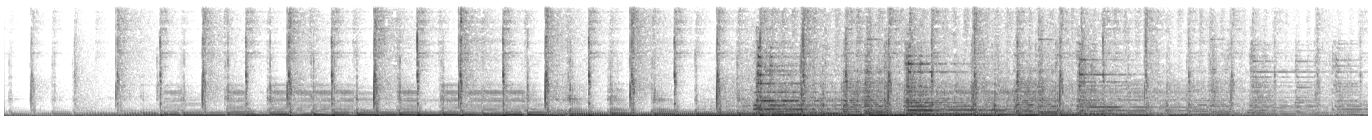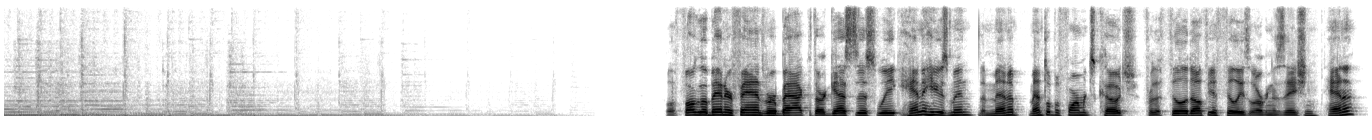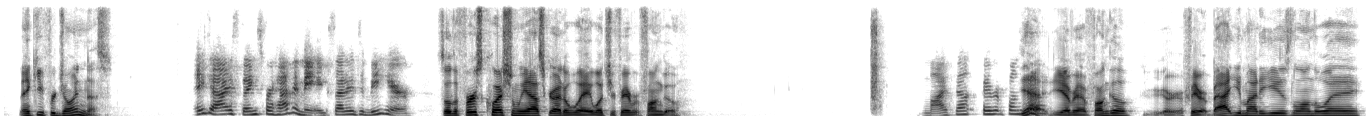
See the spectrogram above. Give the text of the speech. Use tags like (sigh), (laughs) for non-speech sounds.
Well, Fungo Banter fans, we're back with our guest this week, Hannah Huesman, the mental performance coach for the Philadelphia Phillies organization. Hannah, thank you for joining us. Hey guys, thanks for having me. Excited to be here. So the first question we ask right away, what's your favorite fungo? My favorite fungo? Yeah, do you ever have fungo or a favorite bat you might have used along the way?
